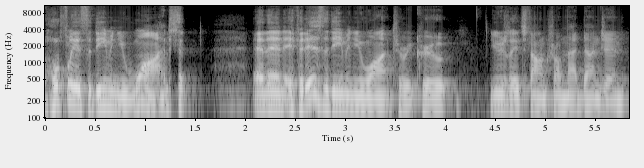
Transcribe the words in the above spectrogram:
hopefully it's the demon you want. and then if it is the demon you want to recruit, usually it's found from that dungeon.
